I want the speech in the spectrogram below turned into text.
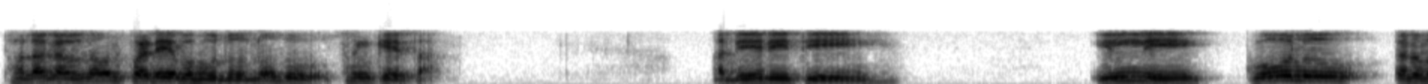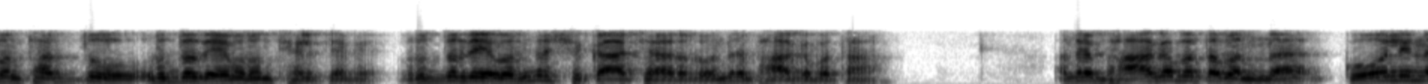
ಫಲಗಳನ್ನು ಅವನು ಪಡೆಯಬಹುದು ಅನ್ನೋದು ಸಂಕೇತ. ಅದೇ ರೀತಿ ಇಲ್ಲಿ ಕೋಲು ಅನ್ನುವಂತಹದ್ದು ರುದ್ರದೇವರು ಅಂತ ಹೇಳ್ತೇವೆ. ರುದ್ರದೇವರು ಅಂದ್ರೆ ಶುಕಾಚಾರರು ಅಂದ್ರೆ ಭಾಗವತ. ಅಂದ್ರೆ ಭಾಗವತವನ್ನ ಕೋಲಿನ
